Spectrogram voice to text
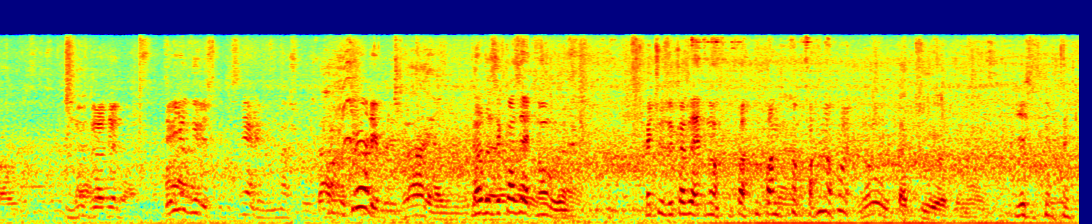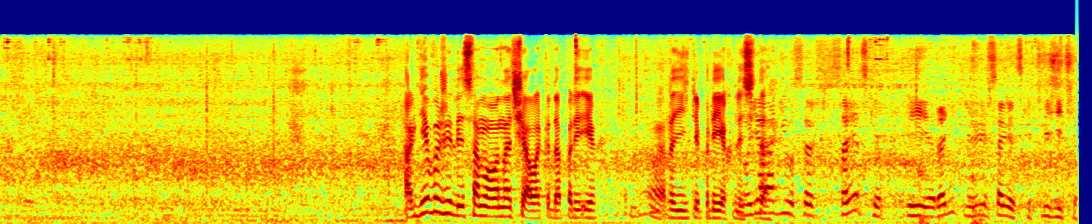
по улице. Ну да, да. Ты видел вывеску, ты сняли нашу? Да. Ну, Украли, блин. Да, я... Надо заказать новую. Хочу заказать новую, по, по, по новой. Ну, такие вот у нас. Есть. А где вы жили с самого начала, когда приех... родители приехали Ну, я сюда? родился в Советске, и родители жили в Советске, в Визите.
